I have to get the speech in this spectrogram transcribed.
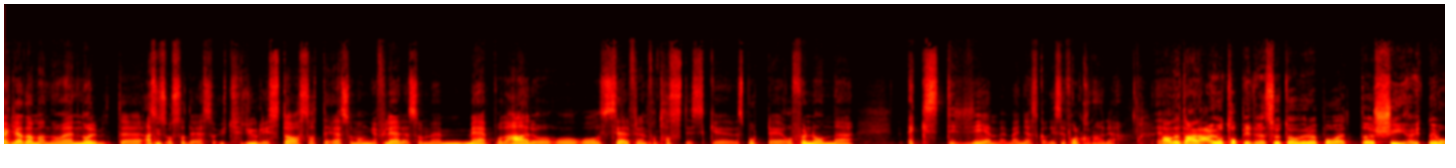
jeg gleder meg noe enormt. Eh, Jeg syns også det er så utrolig stas at det er så mange flere som er med på det her, og, og, og ser for en fantastisk eh, sport det er, og for noen eh, ekstreme mennesker disse folkene her er. Ja, dette her er jo toppidrettsutøvere på et eh, skyhøyt nivå,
